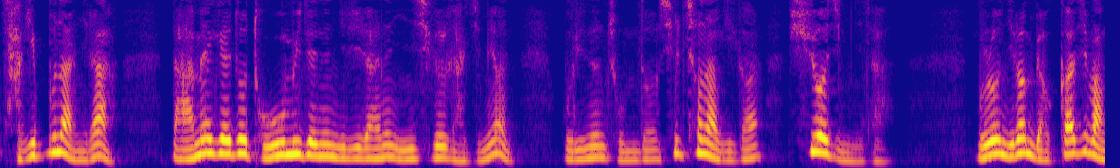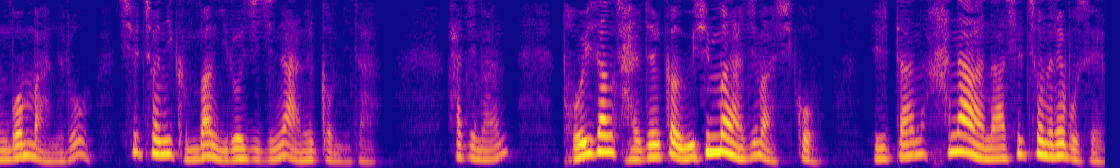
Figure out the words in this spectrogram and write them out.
자기뿐 아니라 남에게도 도움이 되는 일이라는 인식을 가지면 우리는 좀 더 실천하기가 쉬워집니다. 물론 이런 몇 가지 방법만으로 실천이 금방 이루어지지는 않을 겁니다. 하지만 더 이상 잘 될까 의심만 하지 마시고 일단 하나하나 실천을 해보세요.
